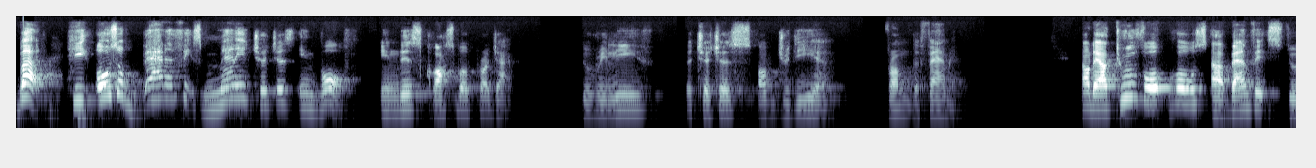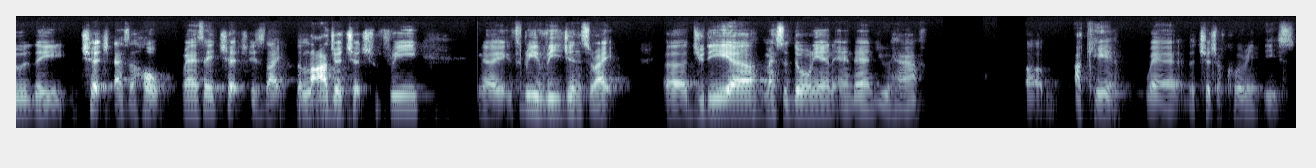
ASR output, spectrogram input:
but He also benefits many churches involved in this gospel project to relieve the churches of Judea from the famine. Now, there are two fold uh, benefits to the church as a whole. When I say church, it's like the larger church, three, uh, three regions, right? Uh, Judea, Macedonian, and then you have um, Achaia, where the Church of Corinth is.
